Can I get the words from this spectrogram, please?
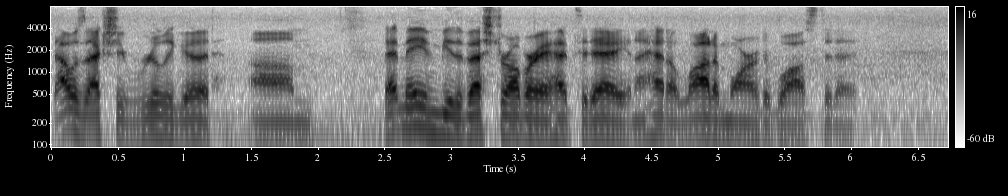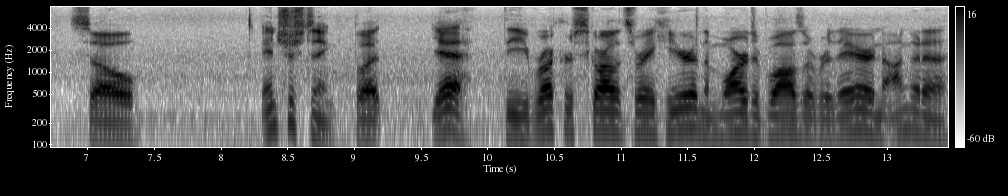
that was actually really good. Um, that may even be the best strawberry I had today, and I had a lot of Mara des Bois today. So, interesting, but yeah, the Rutgers Scarlets right here and the Mara des Bois over there, and I'm gonna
